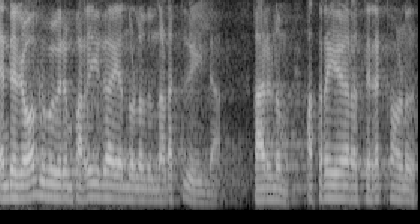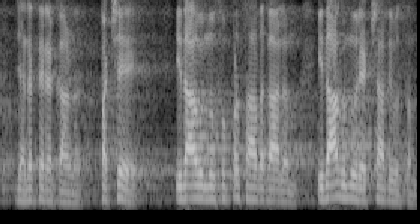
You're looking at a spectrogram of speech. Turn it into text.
എന്റെ രോഗവിവരം പറയുക എന്നുള്ളത് നടക്കുകയില്ല. കാരണം അത്രയേറെ തിരക്കാണ് ജനത്തിരക്കാണ്. പക്ഷേ ഇതാകുന്നു സുപ്രസാദകാലം ഇതാകുന്നു രക്ഷാദിവസം.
